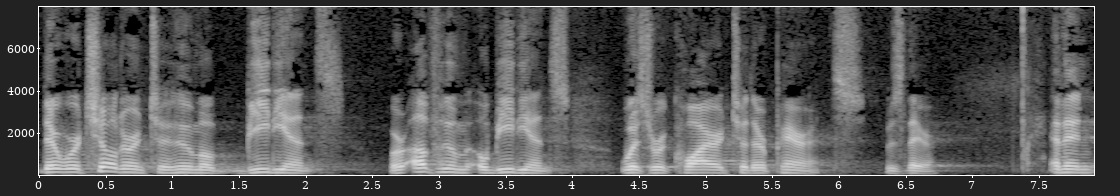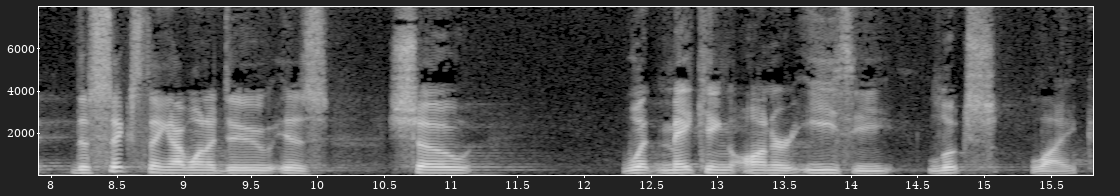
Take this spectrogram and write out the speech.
There were children to whom obedience, or of whom obedience was required to their parents, was there. And then the sixth thing I want to do is show what making honor easy looks like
